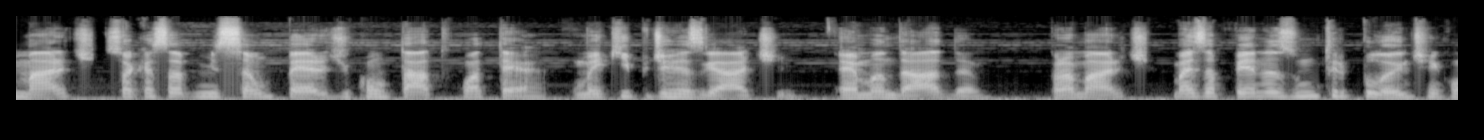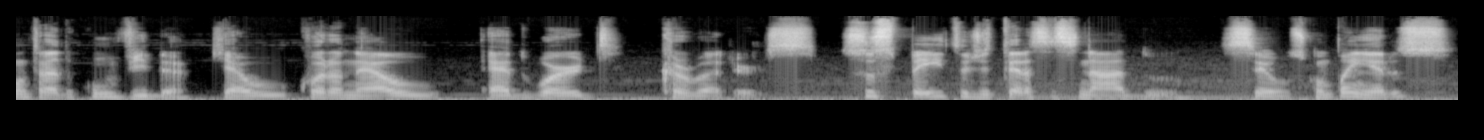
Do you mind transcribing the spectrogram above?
Marte, só que essa missão perde contato com a Terra. Uma equipe de resgate é mandada para Marte, mas apenas um tripulante é encontrado com vida, que é o coronel Edward Carruthers. Suspeito de ter assassinado seus companheiros,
